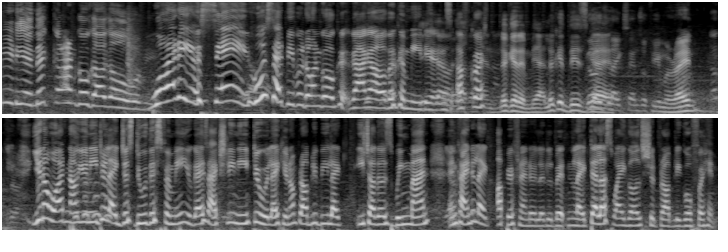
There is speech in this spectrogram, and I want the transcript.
Comedian. They can't go gaga over me. What are you saying? Who said people don't go c- gaga over comedians? Of course. man. Look at him. Yeah, look at this guy. sense of humor, right? Okay. You know what? Now you need to like just do this for me. You guys actually need to like you know probably be like each other's wingman and kind of like up your friend a little bit and like tell us why girls should probably go for him.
